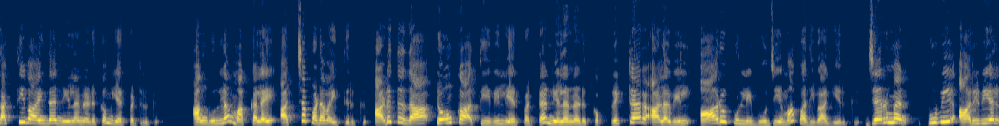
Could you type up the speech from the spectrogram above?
சக்தி வாய்ந்த நிலநடுக்கம் ஏற்பட்டிருக்கு. அங்குள்ள மக்களை அச்சப்பட வைத்திருக்கு. அடுத்ததா டோங்கா தீவில் ஏற்பட்ட நிலநடுக்கம். ரிக்டர் அளவில் ஆறு புள்ளி பூஜ்ஜியமா பதிவாகியிருக்கு. ஜெர்மன் புவி அறிவியல்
